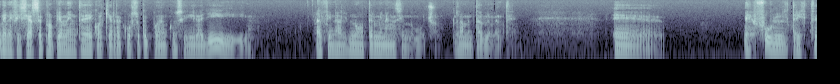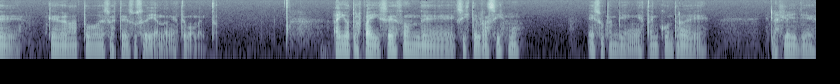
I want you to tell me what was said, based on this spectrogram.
beneficiarse propiamente de cualquier recurso que puedan conseguir allí y al final no terminan haciendo mucho, lamentablemente. Eh, es full triste que de verdad todo eso esté sucediendo en este momento. Hay otros países donde existe el racismo. Eso también está en contra de las leyes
